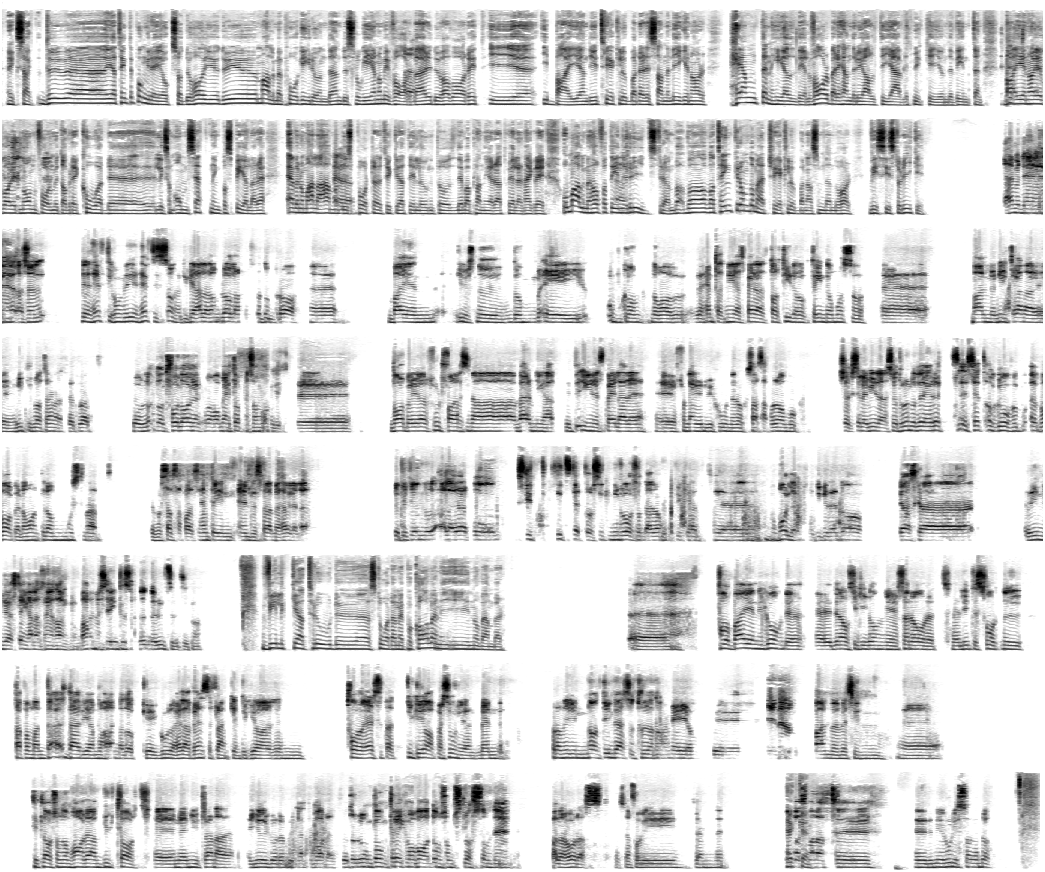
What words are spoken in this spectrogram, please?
Exakt. Du, eh, jag tänkte på en grej också. Du, har ju, du är ju Malmöpåg i grunden. Du slog igenom i Varberg. Du har varit i, eh, i Bayern. Det är ju tre klubbar där det sannoliken har hänt en hel del. Varberg händer det ju alltid jävligt mycket i under vintern. Bayern har ju varit någon form av rekord, eh, liksom omsättning på spelare. Även om alla Hammarby-supportrar tycker att det är lugnt och det var planerat och hela den här grejen. Och Malmö har fått in Rydström. Va, va, vad tänker du om de här tre klubbarna som du ändå har viss historik i? Nej, men det, alltså, det är en häftig, kommer bli en häftig säsong. Jag tycker alla de lagen har stått bra. Eh, Bayern just nu, de är i uppgång. De har hämtat nya spelare. Det tar tid att ta in dem också. Eh, Malmö, ny tränare, riktigt bra tränare. Så jag tror att de, de två lagen kommer vara med i toppen som vanligt. Eh, Varberg gör fortfarande sina värvningar. Lite yngre spelare eh, från lägre divisioner och satsar på dem och försöker sälja vidare. Så jag tror ändå det är rätt sätt att gå för Varberg. De har inte de musklerna att de får satsa på att hämta in äldre spelare med höga lön. Jag tycker ändå alla gör på sitt, sitt sätt och sitt nivå som där de tycker att eh, de håller. Jag tycker det ändå ganska rimliga steg alla tre lag. Malmö ser intressant ut såklart. Vilka tror du eh, står där med pokalen i, i november? Eh, får Bayern igång det, eh, det de fick igång förra året. Lite svårt nu. Tappar man Da- Darja, Mohammad och Gula hela vänsterflanken tycker jag en svår att ersätta, tycker jag personligen. Men får de in någonting där så tror jag att de är med och eh. Malmö med sin eh, sitt lag som de har redan byggt klart eh, med en ny tränare. Djurgården brukar alltid vara där. Så jag tror de, de tre kommer vara de som slåss om det allra hårdast. Sen får vi... Sen, eh, hoppas man att eh, eh, det blir en rolig säsong ändå.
